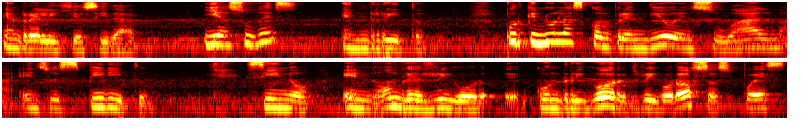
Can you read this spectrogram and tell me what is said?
En religiosidad y a su vez en rito, porque no las comprendió en su alma, en su espíritu, sino en hombres rigor, eh, con rigor, rigorosos, pues,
